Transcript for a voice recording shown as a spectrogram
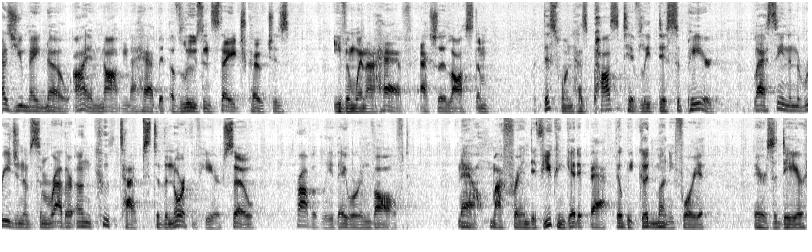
As you may know, I am not in the habit of losing stagecoaches, even when I have actually lost them. But this one has positively disappeared. Last seen in the region of some rather uncouth types to the north of here, so probably they were involved. Now, my friend, if you can get it back, there'll be good money for you. There's a deer.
